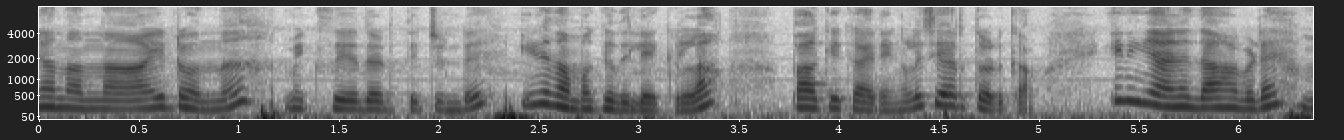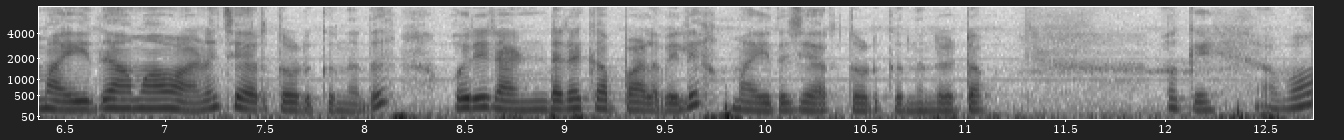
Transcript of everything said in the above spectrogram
ഞാൻ നന്നായിട്ടൊന്ന് മിക്സ് ചെയ്തെടുത്തിട്ടുണ്ട്. ഇനി നമുക്കിതിലേക്കുള്ള ബാക്കി കാര്യങ്ങൾ ചേർത്ത് കൊടുക്കാം. ഇനി ഞാനിതാ അവിടെ മൈദാമാവാണ് ചേർത്ത് കൊടുക്കുന്നത്. ഒരു രണ്ടര കപ്പ് അളവിൽ മൈദ ചേർത്ത് കൊടുക്കുന്നുണ്ട് കേട്ടോ. ഓക്കെ അപ്പോൾ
